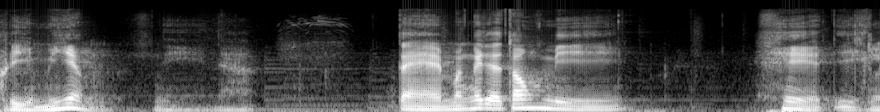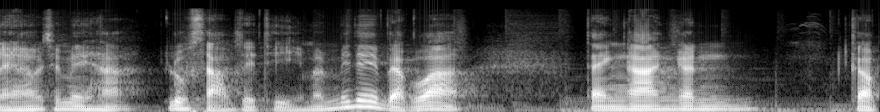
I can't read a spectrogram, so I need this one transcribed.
พรีเมียมนี่นะ แต่มันก็จะต้องมี เหตุอีกแล้วใช่ไหมฮะ ลูกสาวเศรษฐีมันไม่ได้แบบว่าแต่งงานกันกับ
